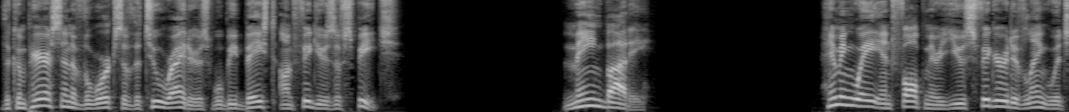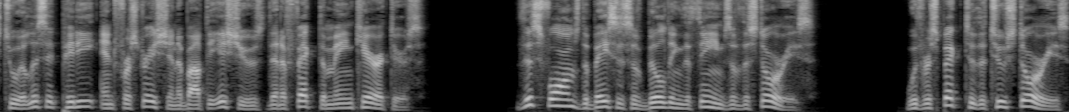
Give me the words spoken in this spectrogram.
The comparison of the works of the two writers will be based on figures of speech. Main body Hemingway and Faulkner use figurative language to elicit pity and frustration about the issues that affect the main characters. This forms the basis of building the themes of the stories. With respect to the two stories,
